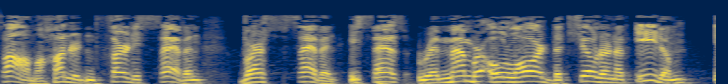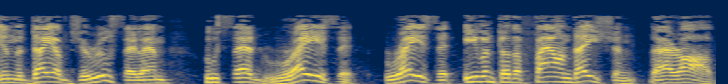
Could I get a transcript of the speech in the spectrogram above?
Psalm 137, verse 7. He says, Remember, O Lord, the children of Edom in the day of Jerusalem, who said, Raze it, raze it, even to the foundation thereof.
